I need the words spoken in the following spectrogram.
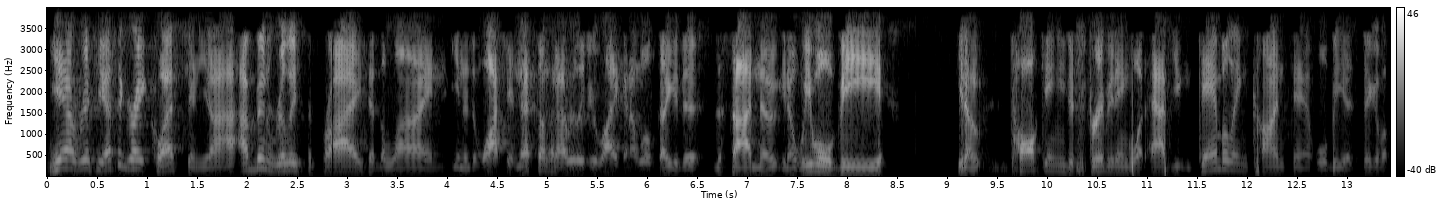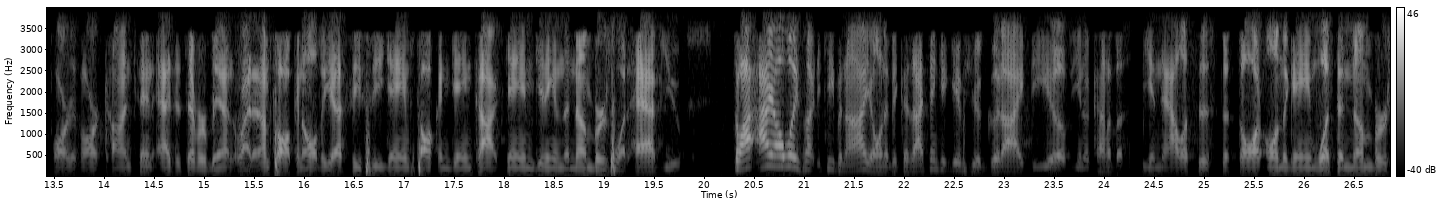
Yeah, Richie, that's a great question. You know, I, I've been really surprised at the line, you know, to watch it, and that's something I really do like. And I will tell you this: the side note, you know, we will be, you know, talking, distributing, what have you. Gambling content will be as big of a part of our content as it's ever been, right? And I'm talking all the SEC games, talking Gamecock game, getting in the numbers, what have you. So I, I always like to keep an eye on it because I think it gives you a good idea of, you know, kind of the, the analysis, the thought on the game, what the numbers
